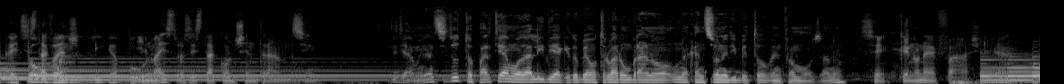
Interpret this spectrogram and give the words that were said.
Beethoven. Il maestro si sta concentrando. Sì. Vediamo, innanzitutto partiamo dall'idea che dobbiamo trovare un brano, una canzone di Beethoven famosa, no? Sì, che non è facile. eh.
